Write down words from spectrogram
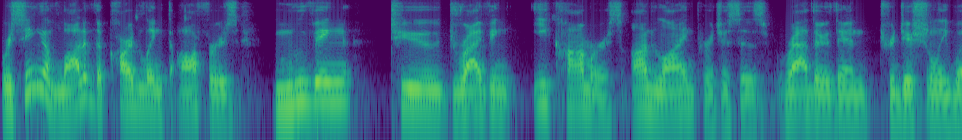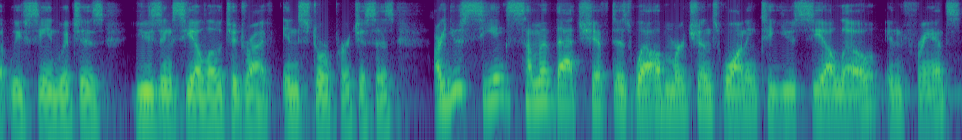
we're seeing a lot of the card linked offers moving to driving e commerce online purchases rather than traditionally what we've seen, which is using CLO to drive in store purchases. Are you seeing some of that shift as well? Merchants wanting to use CLO in France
